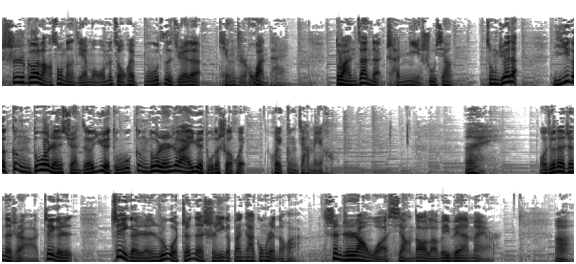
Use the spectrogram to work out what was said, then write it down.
诗歌朗诵等节目，我们总会不自觉的停止换台，短暂的沉溺书香，总觉得一个更多人选择阅读、更多人热爱阅读的社会会更加美好。哎，我觉得真的是啊，这个人，这个人如果真的是一个搬家工人的话，甚至让我想到了薇薇安·迈尔，啊。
